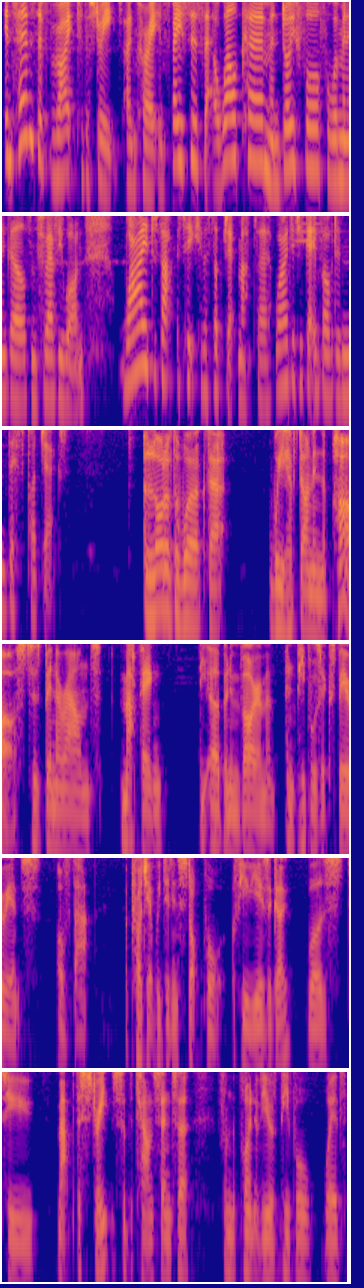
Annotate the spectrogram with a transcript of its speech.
In terms of right to the streets and creating spaces that are welcome and joyful for women and girls and for everyone, why does that particular subject matter? Why did you get involved in this project? A lot of the work that we have done in the past has been around mapping the urban environment and people's experience of that. A project we did in Stockport a few years ago was to map the streets of the town centre from the point of view of people with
